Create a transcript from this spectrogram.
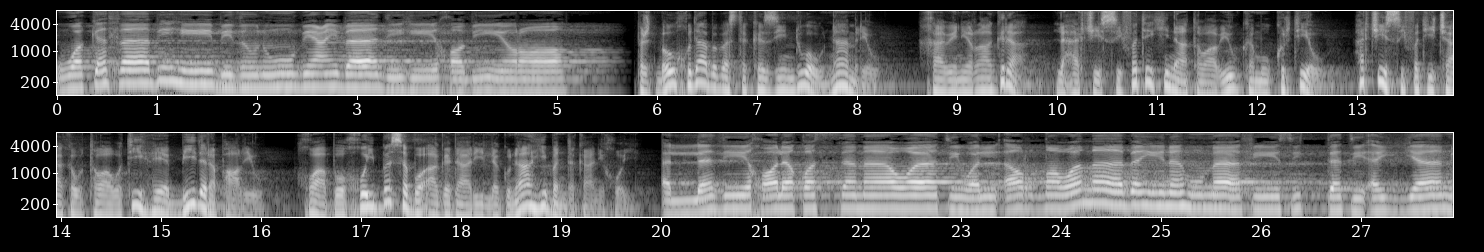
وكفى به بذنوب عباده خبيرا پشت بەو خدا ببەستە کە زیندووە و نامرێ و خاوێنی ڕاگرە لە هەرچی سیفەتێکی ناتەواوی و کەم و کورتیە و هەرچی سیفەتی چاکە و تەواوەتی هەیە بیدەرەپاڵی و خوا بۆ خۆی بەسە بۆ ئاگداری لە گوناهی بەندەکانی خۆی الذي خلق السماوات والأرض وما بينهما في ستة أيام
